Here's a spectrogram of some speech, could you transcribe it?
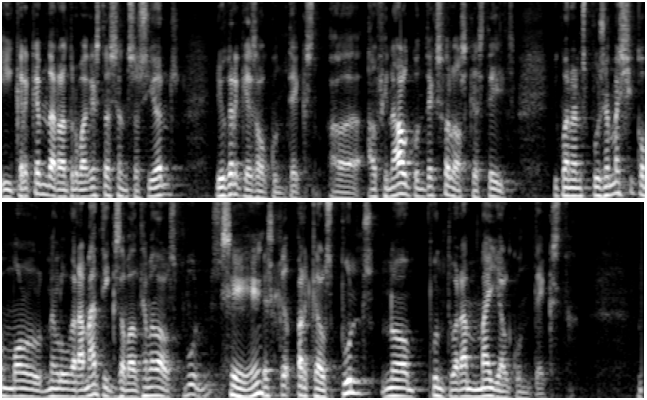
I crec que hem de retrobar aquestes sensacions, jo crec que és el context. Uh, al final el context són els castells. I quan ens posem així com molt melodramàtics amb el tema dels punts, Sí. és que perquè els punts no puntuaran mai el context.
